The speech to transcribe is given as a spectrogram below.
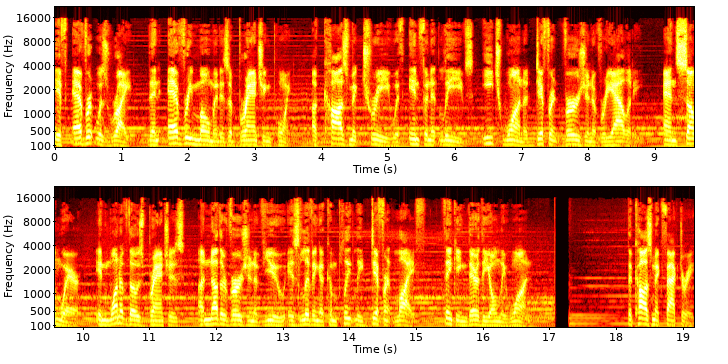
If Everett was right, then every moment is a branching point, a cosmic tree with infinite leaves, each one a different version of reality. And somewhere, in one of those branches, another version of you is living a completely different life, thinking they're the only one. The Cosmic Factory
